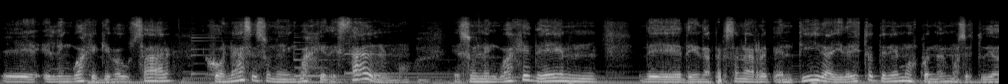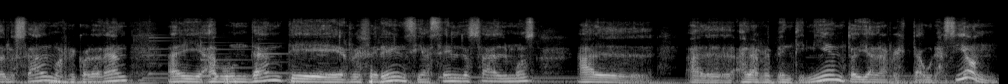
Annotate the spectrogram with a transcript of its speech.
Eh, el lenguaje que va a usar Jonás es un lenguaje de salmo, es un lenguaje de, mm, de, de, la persona arrepentida y de esto tenemos cuando hemos estudiado los salmos, recordarán, hay abundantes referencias en los salmos al, al, arrepentimiento y a la restauración.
